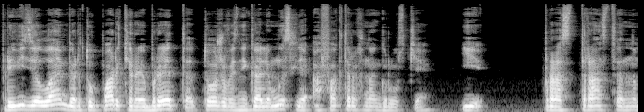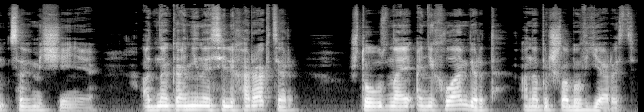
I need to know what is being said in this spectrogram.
При виде Ламберт у Паркера и Бретта тоже возникали мысли о факторах нагрузки и пространственном совмещении. Однако они носили характер, что, узнай о них Ламберт, она пришла бы в ярость.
